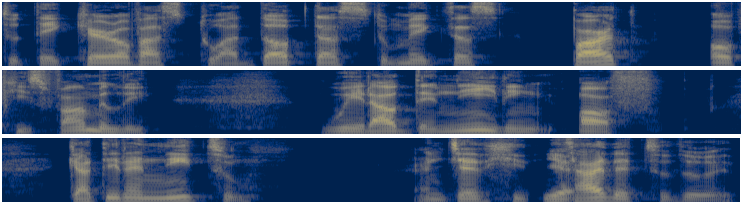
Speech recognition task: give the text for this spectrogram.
to take care of us, to adopt us, to make us part of His family without the needing of. God didn't need to, and yet He Yeah. decided to do it.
